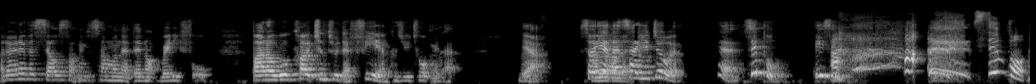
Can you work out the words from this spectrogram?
I don't ever sell something to someone that they're not ready for, but I will coach them through their fear because you taught me that. Yeah. So I yeah, that's it. how you do it. Yeah, simple, easy. Simple.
